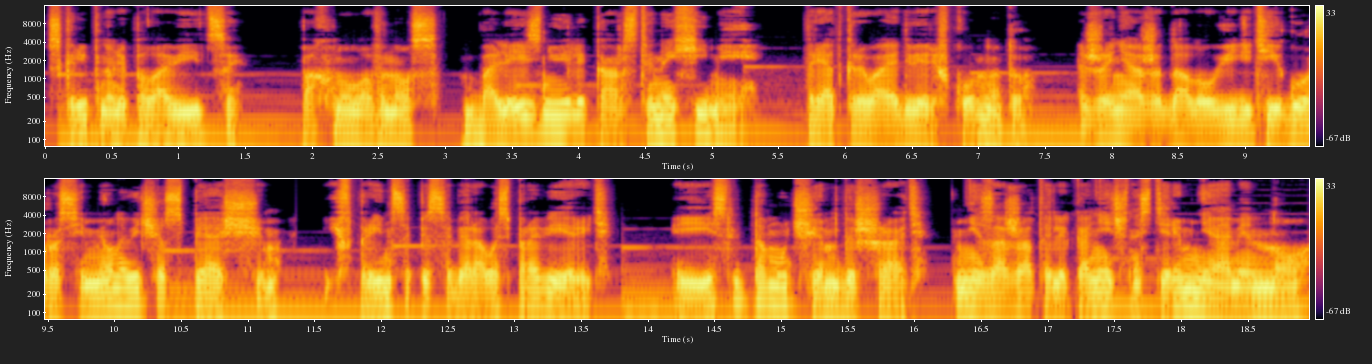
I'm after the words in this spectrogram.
скрипнули половицы, пахнуло в нос болезнью и лекарственной химией. Приоткрывая дверь в комнату, Женя ожидала увидеть Егора Семеновича спящим и в принципе собиралась проверить, есть ли тому чем дышать, не зажаты ли конечности ремнями, но...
